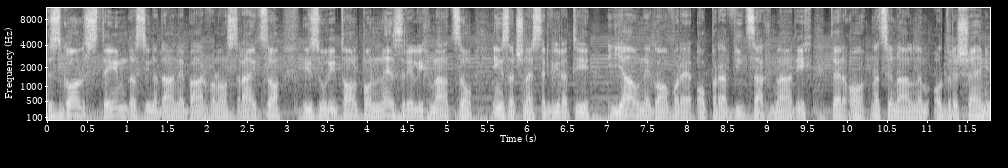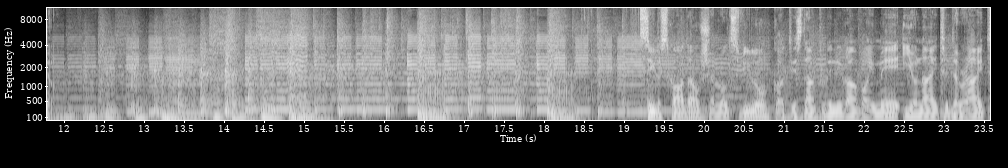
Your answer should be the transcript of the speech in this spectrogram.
zgolj s tem, da si nadane barvano srajco, izuri tolpo nezrelih mladcev in začne servirati javne govore o pravicah mladih ter o nacionalnem odrešenju. Cilj shoda v Charlottesvillu, kot izda tudi njegovo ime Unite the Right,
